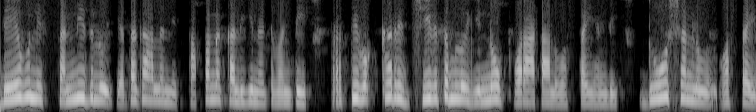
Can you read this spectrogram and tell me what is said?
దేవుని సన్నిధిలో ఎదగాలని తపన కలిగినటువంటి ప్రతి ఒక్కరి జీవితంలో ఎన్నో పోరాటాలు వస్తాయండి. దూషణలు వస్తాయి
